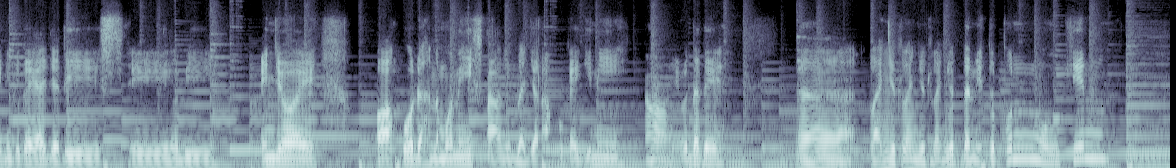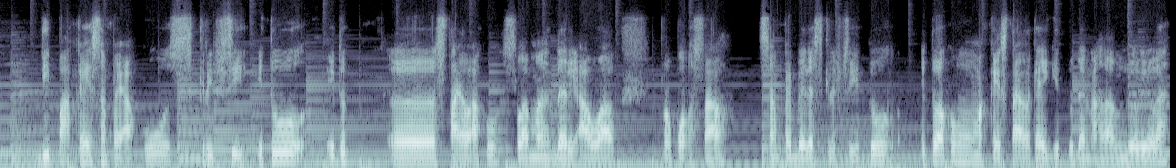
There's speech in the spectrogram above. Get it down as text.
ini juga ya jadi lebih enjoy. Oh aku udah nemu nih stylenya belajar aku kayak gini. Oh ya udah deh. Uh, lanjut lanjut lanjut. Dan itu pun mungkin dipakai sampai aku skripsi. Itu itu uh, style aku selama dari awal proposal sampai beres skripsi itu itu aku memakai style kayak gitu dan alhamdulillah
